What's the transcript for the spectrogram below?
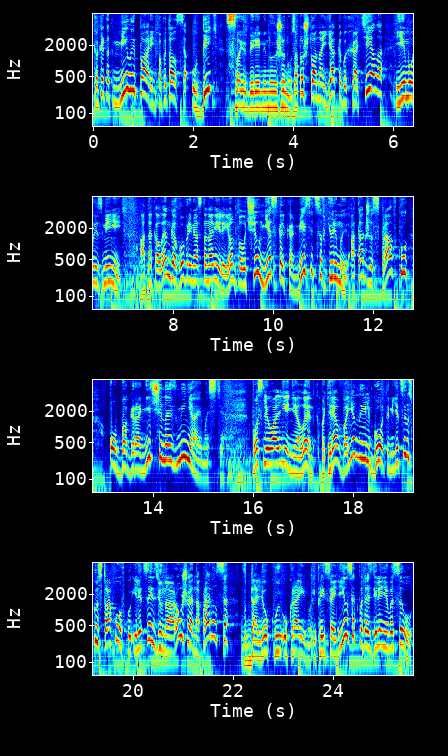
как этот милый парень попытался убить свою беременную жену за то, что она якобы хотела ему изменить. Однако Лэнга вовремя остановили, и он получил несколько месяцев тюрьмы, а также справку об ограниченной вменяемости. После увольнения Лэнг, потеряв военные льготы, медицинскую страховку и лицензию на оружие, направился в далекую Украину и присоединился к подразделению ВСУ.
